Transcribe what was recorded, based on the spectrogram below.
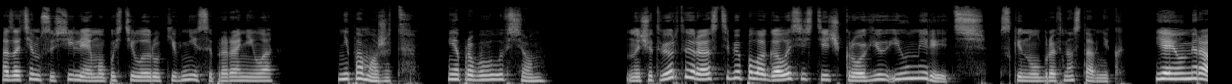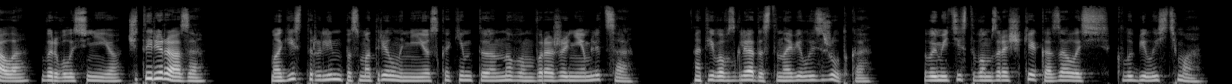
а затем с усилием опустила руки вниз и проронила. «Не поможет. Я пробовала все». «На четвертый раз тебе полагалось истечь кровью и умереть», — скинул бровь наставник. «Я и умирала», — вырвалось у нее. «Четыре раза». Магистр Лин посмотрел на нее с каким-то новым выражением лица. От его взгляда становилось жутко. В аметистовом зрачке, казалось, клубилась тьма.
